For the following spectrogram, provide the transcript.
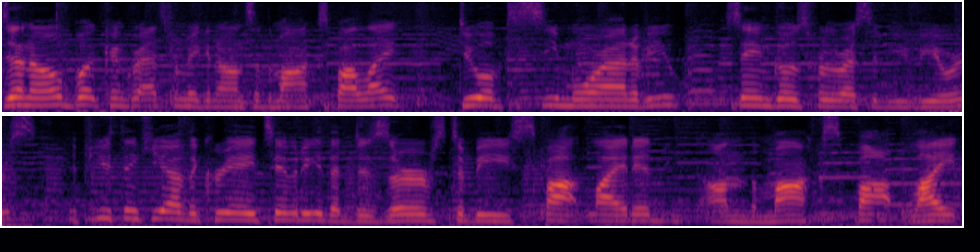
Dunno, but congrats for making it onto the MOC Spotlight. Do hope to see more out of you. Same goes for the rest of you viewers. If you think you have the creativity that deserves to be spotlighted on the MOC Spotlight,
